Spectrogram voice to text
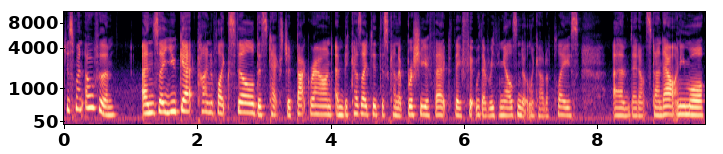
just went over them. And so you get kind of like still this textured background and because I did this kind of brushy effect, they fit with everything else and don't look out of place. Um, they don't stand out anymore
